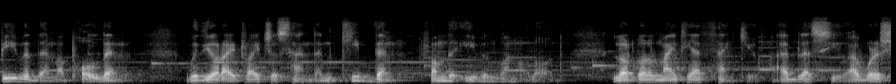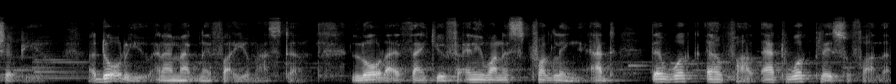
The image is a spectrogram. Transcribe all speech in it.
be with them, uphold them with your right righteous hand, and keep them from the evil one, O Lord. Lord God Almighty, I thank you. I bless you. I worship you. Adore you and I magnify you, Master. Lord, I thank you if anyone is struggling at their work uh, at workplace, oh Father.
